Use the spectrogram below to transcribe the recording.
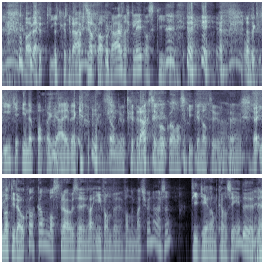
maar het, het gedraagt, Ja, papegaai verkleed als kieken. Of een kieken in een papegaai, dat kan, dat kan het gedraagt zich ook wel als kieken natuurlijk. Ja, iemand die dat ook wel kan, was trouwens eh, ja, een van de, van de matchwinnaars. Hè? Didier Lamkelzee, de, de. Ja,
